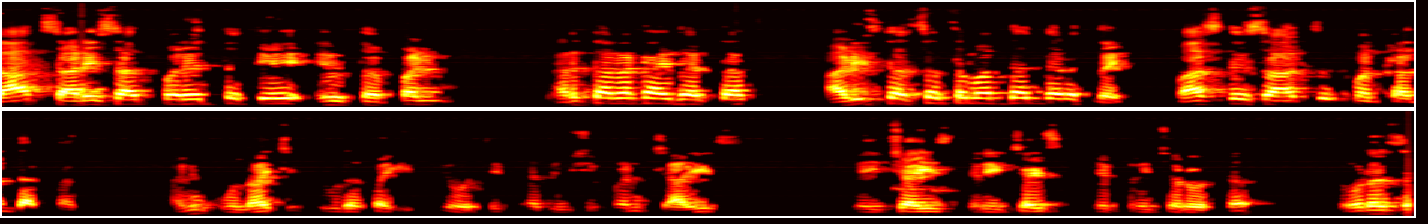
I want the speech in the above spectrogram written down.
सात साडेसात पर्यंत ते होतं पण धरताना काय धरतात? अडीच तासाचं मतदान धरत नाही. पाच ते सहाच मतदान धरतात. आणि उन्हाची तीव्रता इतकी होती त्या दिवशी पण चाळीस बेचाळीस त्रेचाळीस टेम्परेचर होतं. थोडस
